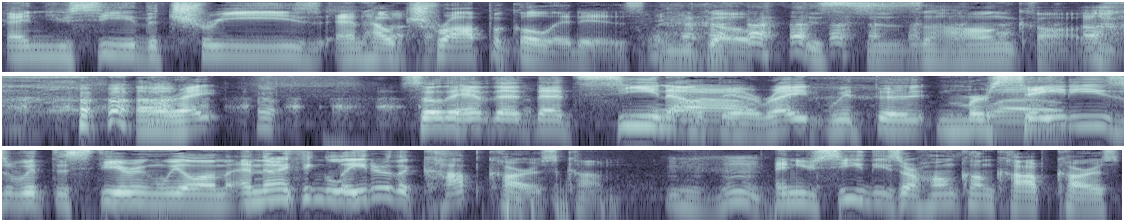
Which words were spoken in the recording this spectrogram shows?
and you see the trees and how uh-huh. tropical it is. And you go, this is Hong Kong. All right. So they have that, that scene out there, right? With the Mercedes with the steering wheel on. And then I think later the cop cars come. Mm-hmm. And you see these are Hong Kong cop cars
